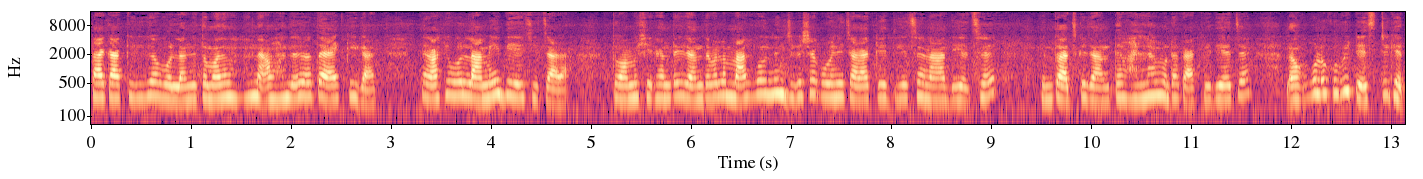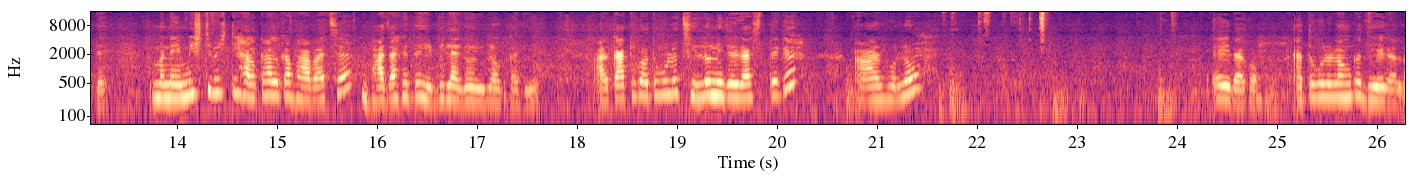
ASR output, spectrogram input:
তাই কাকিকে বললাম যে, তোমাদের মতন আমাদেরও তো একই গাছ। তাই কাকি বলল, আমিই দিয়েছি চারা। তো আমি সেখান থেকে জানতে পারলাম মাকে কোনোদিন জিজ্ঞাসা করিনি চারা কে দিয়েছে, না দিয়েছে। কিন্তু আজকে জানতে পারলাম, ওটা কাকি দিয়েছে। লঙ্কাগুলো খুবই টেস্টি খেতে। মানে মিষ্টি মিষ্টি, হালকা হালকা ভাব আছে। ভাজা খেতে হেভি লাগে ওই লঙ্কা দিয়ে। আর কাকি কতগুলো ছিল নিজের গাছ থেকে? আর হলো এই দেখো, এতগুলো লঙ্কা দিয়ে গেল।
